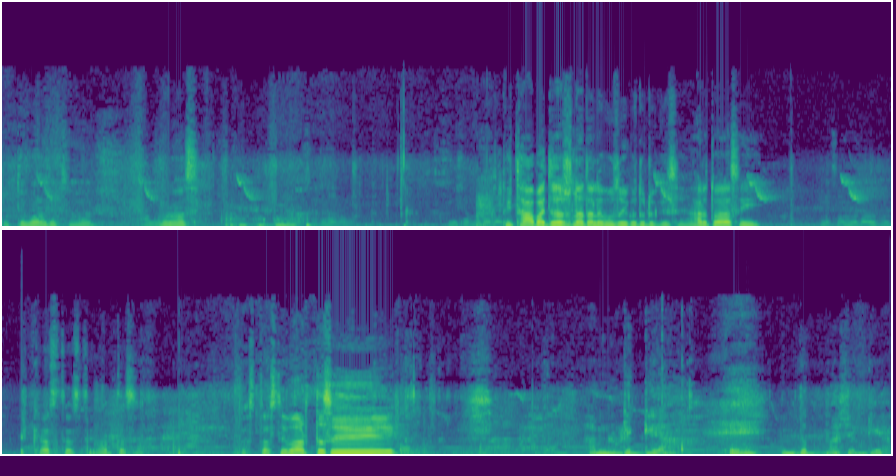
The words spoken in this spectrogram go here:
কত বড় দেখছ বড় আছে তুই থা পাইতেছ না তাহলে বুঝই কত ঢুকেছে আর তো আছেই আস্তে আস্তে বাড়তেছে আস্তে আস্তে বাড়তেছে हम लुट गया हम तो बस गया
